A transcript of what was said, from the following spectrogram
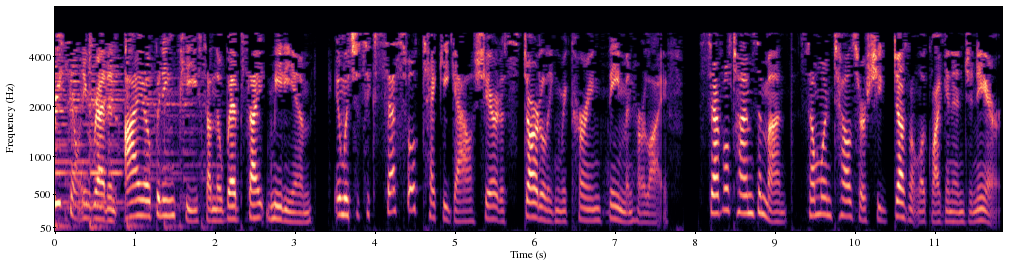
recently read an eye opening piece on the website Medium in which a successful techie gal shared a startling recurring theme in her life. Several times a month, someone tells her she doesn't look like an engineer.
